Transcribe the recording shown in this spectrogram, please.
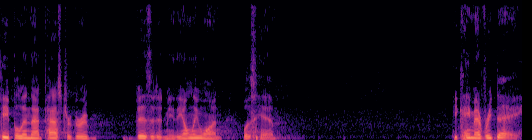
people in that pastor group, visited me? The only one was him. He came every day,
